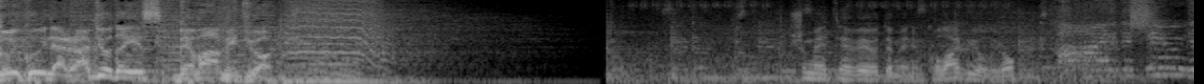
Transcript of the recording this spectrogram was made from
Duygu ile radyodayız devam ediyor. Şu MTV ödemenin kolay bir yolu yok. Haydi şimdi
